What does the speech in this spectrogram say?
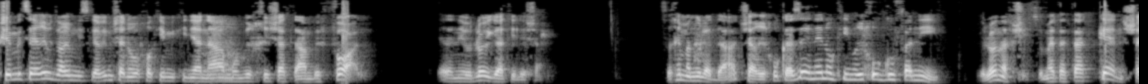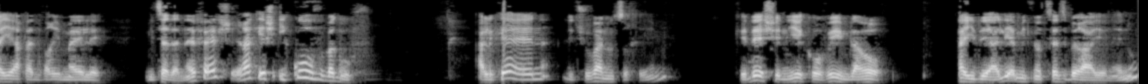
כשמציירים דברים נשגבים שאנו רחוקים מקניינם ומרכישתם בפועל, אני עוד לא הגעתי לשם. צריכים אנו לדעת שהריחוק הזה איננו כי אם ריחוק גופני ולא נפשי, זאת אומרת אתה כן שייך לדברים האלה מצד הנפש, רק יש עיכוב בגוף. על כן, לתשובה אנו צריכים, כדי שנהיה קרובים לאור האידיאלי המתנוצץ ברעיוננו,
